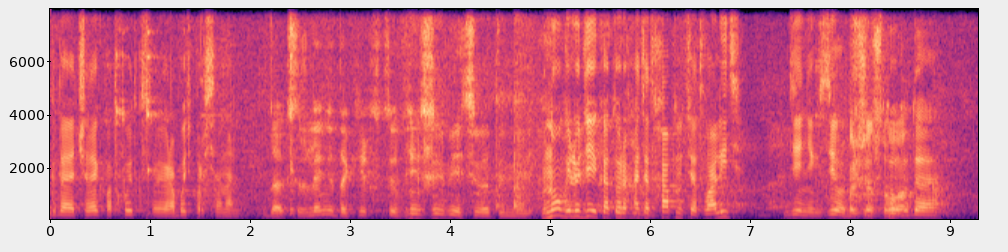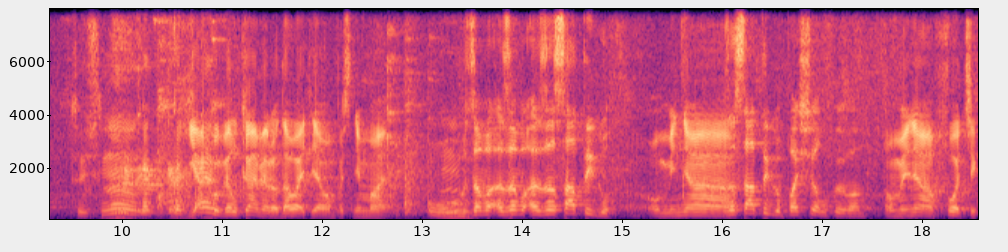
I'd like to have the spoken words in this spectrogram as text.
когда человек подходит к своей работе профессионально. Да, к сожалению, таких все меньше и меньше в этом мире. Много людей, которые хотят хапнуть и отвалить денег, сделать Большинство. что-то, да. То есть, ну, как, как Я купил камеру, давайте я вам поснимаю. У, за, за, за сатыгу. У меня, За сатыгу пощелкаю вам. у меня фотик,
